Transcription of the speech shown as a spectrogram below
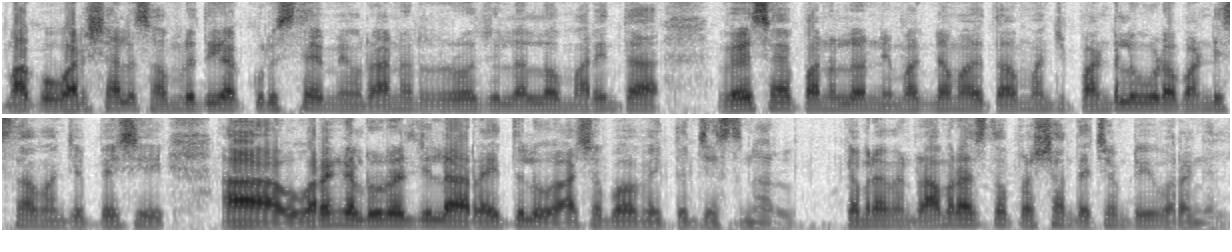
మాకు వర్షాలు సమృద్ధిగా కురిస్తే మేము రానున్న రోజులలో మరింత వ్యవసాయ పనుల్లో నిమగ్నం అవుతాం మంచి పంటలు కూడా పండిస్తామని చెప్పేసి ఆ, వరంగల్ రూరల్ జిల్లా రైతులు ఆశాభావం వ్యక్తం చేస్తున్నారు. కెమెరామెన్ రామరాజుతో ప్రశాంత్ హెచ్ఎం టీవీ వరంగల్.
